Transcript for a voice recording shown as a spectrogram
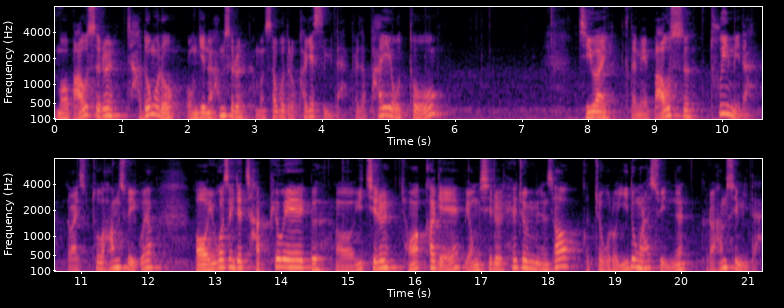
뭐 마우스를 자동으로 옮기는 함수를 한번 써보도록 하겠습니다. 그래서 PyAutoGUI 그 다음에 moveTo입니다. 마우스 2 함수이고요. 어, 이것은 이제 좌표의 그, 어, 위치를 정확하게 명시를 해주면서 그쪽으로 이동을 할 수 있는 그런 함수입니다.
